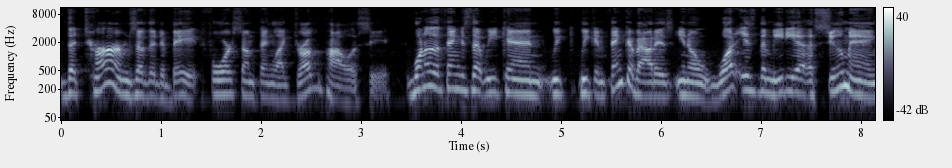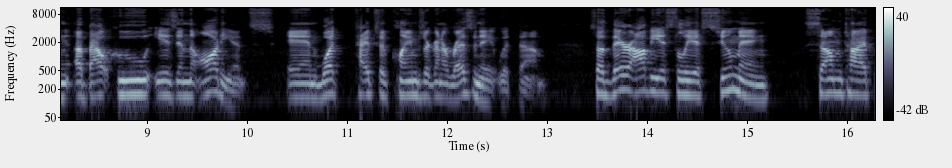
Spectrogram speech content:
the terms of the debate for something like drug policy, one of the things that we can we, we can think about is, you know, what is the media assuming about who is in the audience and what types of claims are going to resonate with them? So they're obviously assuming some type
